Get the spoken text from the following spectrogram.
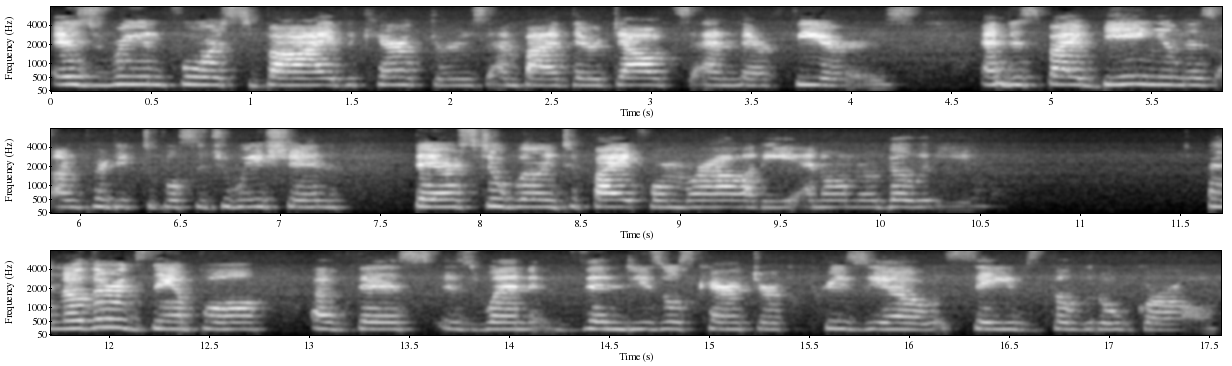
is reinforced by the characters and by their doubts and their fears. And despite being in this unpredictable situation, they are still willing to fight for morality and honorability. Another example of this is when Vin Diesel's character Caprizio saves the little girl.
